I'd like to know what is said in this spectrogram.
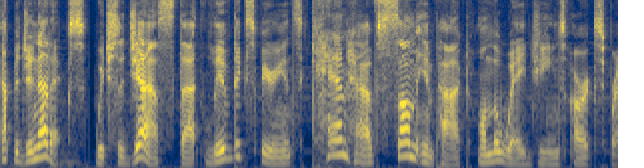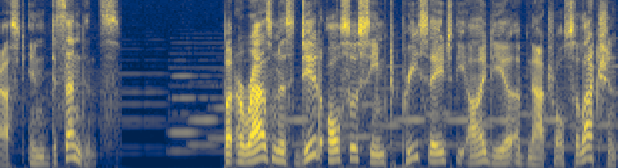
epigenetics, which suggests that lived experience can have some impact on the way genes are expressed in descendants. But Erasmus did also seem to presage the idea of natural selection,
